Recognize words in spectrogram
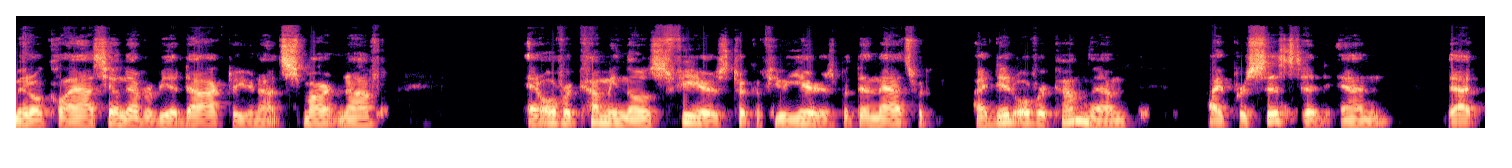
middle class you'll never be a doctor you're not smart enough and overcoming those fears took a few years but then that's what i did overcome them I persisted, and that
